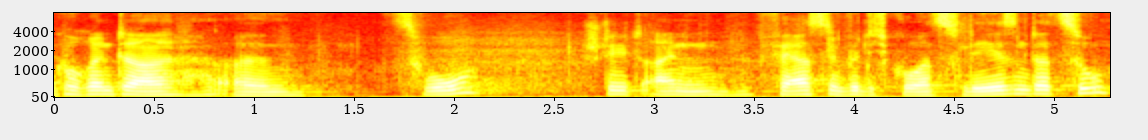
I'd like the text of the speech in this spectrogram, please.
Korinther äh, 2 steht ein Vers, den würde ich kurz lesen dazu.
